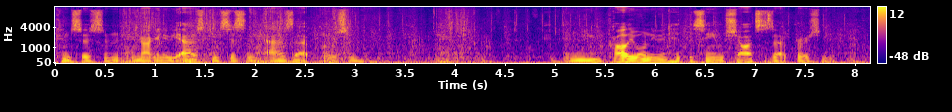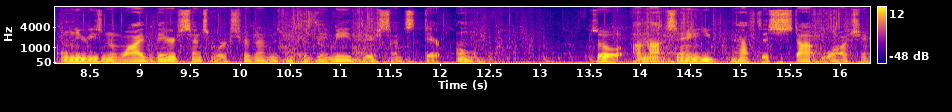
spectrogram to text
consistent. You're not gonna be as consistent as that person. And you probably won't even hit the same shots as that person. Only reason why their sense works for them is because they made their sense their own so I'm not saying you have to stop watching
